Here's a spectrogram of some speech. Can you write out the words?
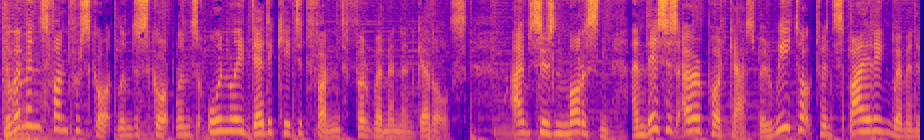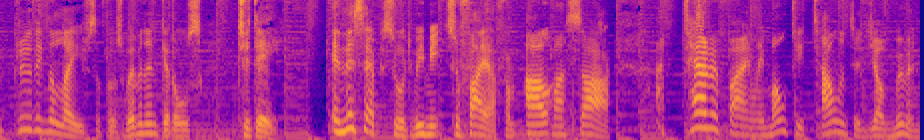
The Women's Fund for Scotland is Scotland's only dedicated fund for women and girls. I'm Susan Morrison, and this is our podcast where we talk to inspiring women improving the lives of those women and girls today. In this episode, we meet Sofia from Al Masaar, a terrifyingly multi talented young woman,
